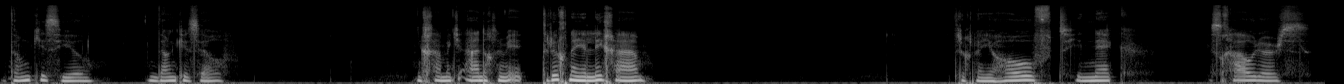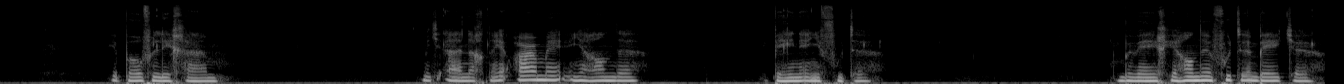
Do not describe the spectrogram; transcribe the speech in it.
Dank je ziel. Dank jezelf. Ga met je aandacht weer terug naar je lichaam. Terug naar je hoofd, je nek, je schouders, je bovenlichaam. Met je aandacht naar je armen en je handen, je benen en je voeten. Beweeg je handen en voeten een beetje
